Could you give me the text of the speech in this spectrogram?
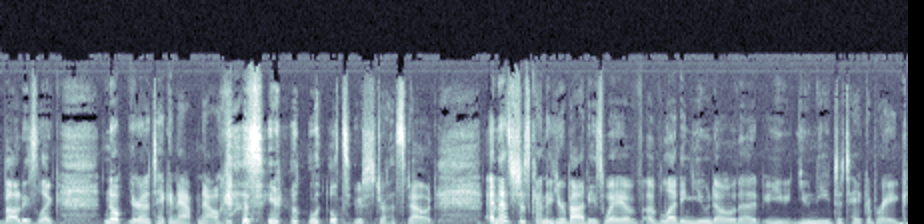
body's like, nope, you're going to take a nap now because you're a little too stressed out. And that's just kind of your body's way of, of letting you know that you, you need to take a break.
